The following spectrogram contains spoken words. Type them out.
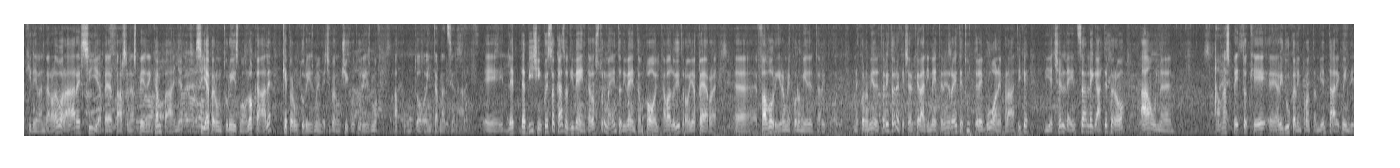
chi deve andare a lavorare, sia per farsi una spesa in campagna, sia per un turismo locale che per un turismo invece per un cicloturismo appunto internazionale. E la bici in questo caso diventa lo strumento, diventa un po' il cavallo di Troia per eh, favorire un'economia del territorio, un'economia del territorio che cercherà di mettere in rete tutte le buone pratiche di eccellenza legate però a un ha un aspetto che eh, riduca l'impronta ambientale, quindi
